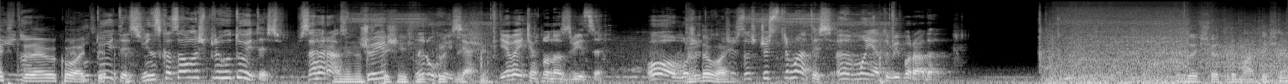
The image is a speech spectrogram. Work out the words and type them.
Екстрена евакуація. Приготуйтесь, він сказав лиш приготуйтесь. Все гаразд, Мінус чуєш? Не рухайся. Я витягну нас звідси. О, може Ну, ти давай. хочеш за щось триматись? Е, моя тобі порада. За що триматися?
